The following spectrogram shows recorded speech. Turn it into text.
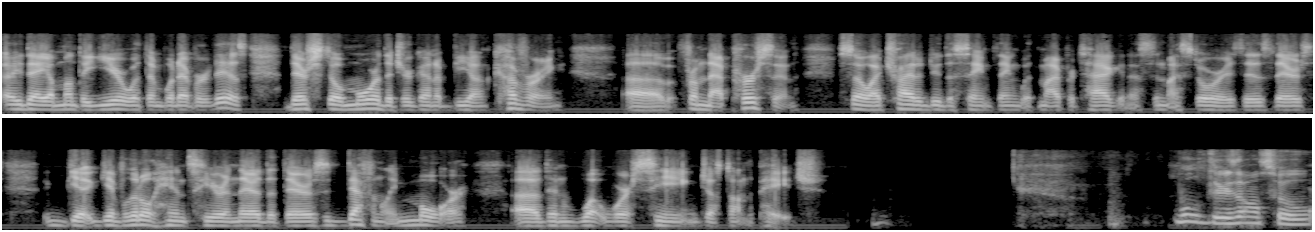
a day a month a year with them whatever it is there's still more that you're going to be uncovering uh, from that person. So i try to do the same thing with my protagonists in my stories is there's give, give little hints here and there that there's definitely more uh, than what we're seeing just on the page. Well there's also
